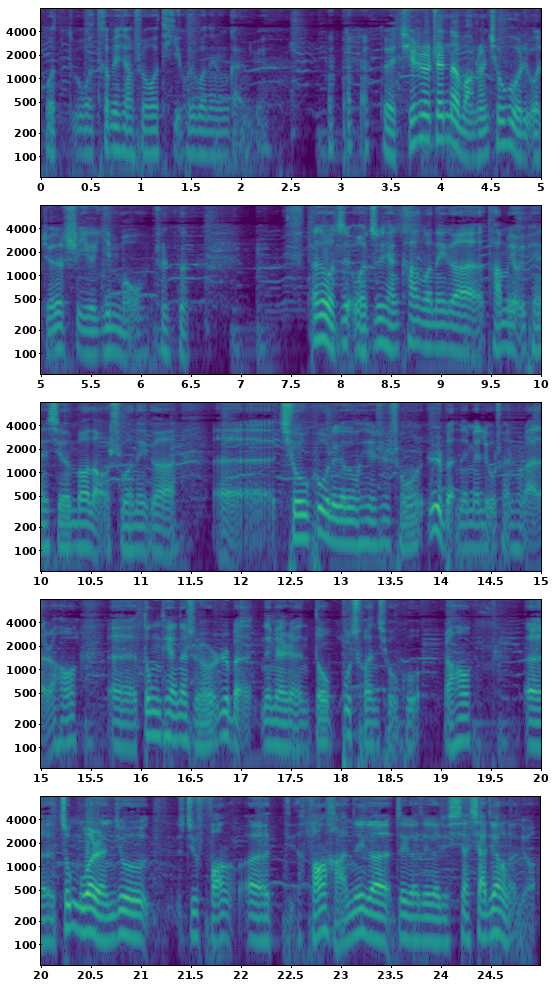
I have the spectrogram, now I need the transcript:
我我特别想说，我体会过那种感觉。对，其实真的网传秋裤，我觉得是一个阴谋，真的。但是我之我之前看过那个，他们有一篇新闻报道说，那个呃秋裤这个东西是从日本那边流传出来的，然后呃冬天的时候，日本那边人都不穿秋裤，然后呃中国人就就防呃防寒那个这个这个就下下降了就，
